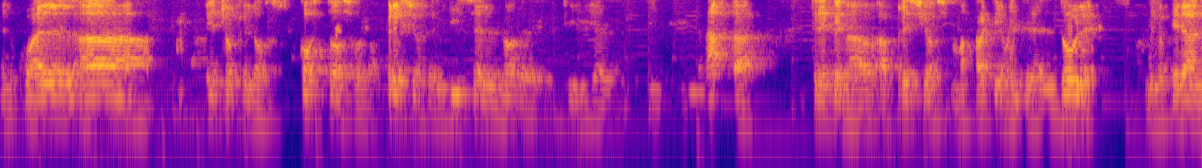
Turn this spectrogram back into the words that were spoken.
el cual ha hecho que los costos o los precios del diésel ¿no? y, la nafta trepen a, precios más, prácticamente del doble de lo que eran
